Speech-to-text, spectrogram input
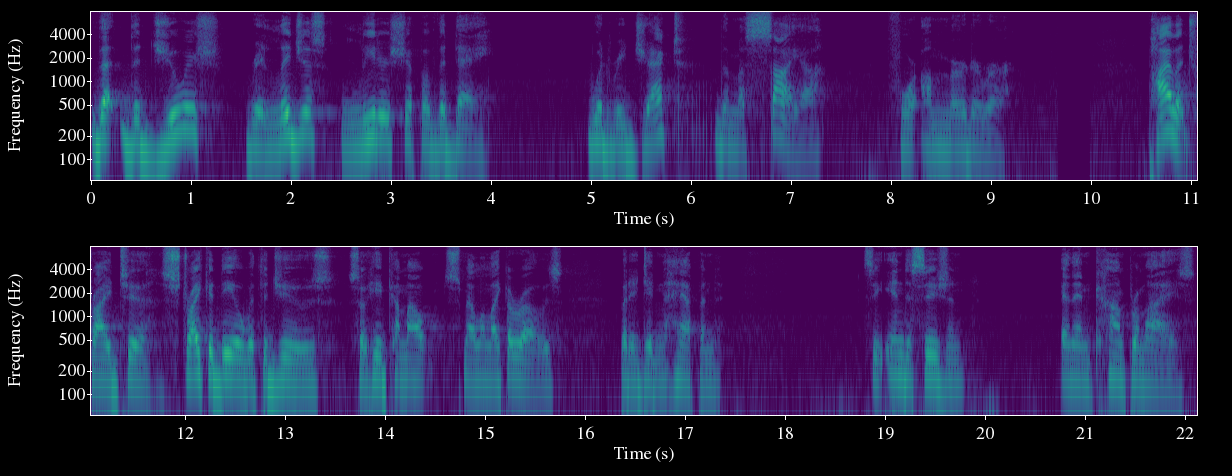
that the Jewish religious leadership of the day would reject the Messiah for a murderer. Pilate tried to strike a deal with the Jews so he'd come out smelling like a rose, but it didn't happen. See, indecision and then compromise.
